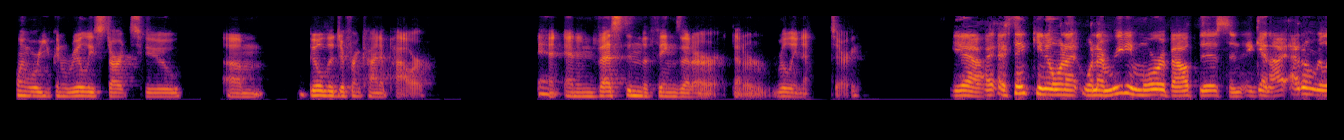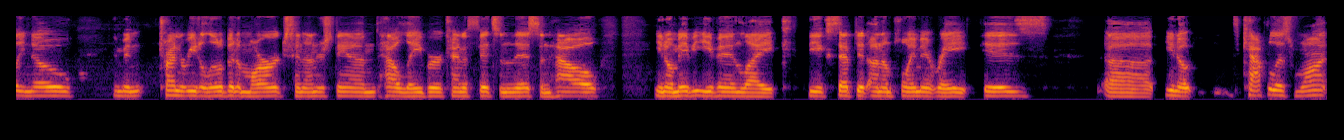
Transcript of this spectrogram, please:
point where you can really start to um, build a different kind of power and, and invest in the things that are that are really necessary. Yeah, I, I think you know when I when I'm reading more about this, and again, I, I don't really know. I've been trying to read a little bit of Marx and understand how labor kind of fits in this, and how you know maybe even like the accepted unemployment rate is uh, you know capitalists want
